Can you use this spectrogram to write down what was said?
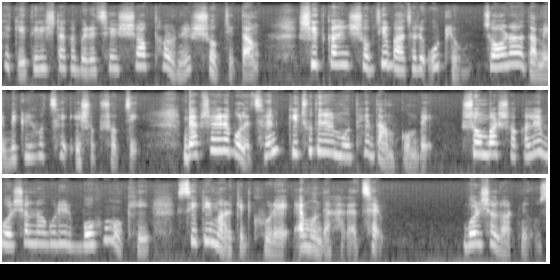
থেকে তিরিশ টাকা বেড়েছে সব ধরনের সবজির দাম। শীতকালীন সবজি বাজারে উঠলেও চড়া দামে বিক্রি হচ্ছে এসব সবজি। ব্যবসায়ীরা বলেছেন, কিছুদিনের মধ্যে দাম কমবে। সোমবার সকালে বরিশাল নগরীর বহুমুখী সিটি মার্কেট ঘুরে এমন দেখা গেছে। Barishal dot news.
